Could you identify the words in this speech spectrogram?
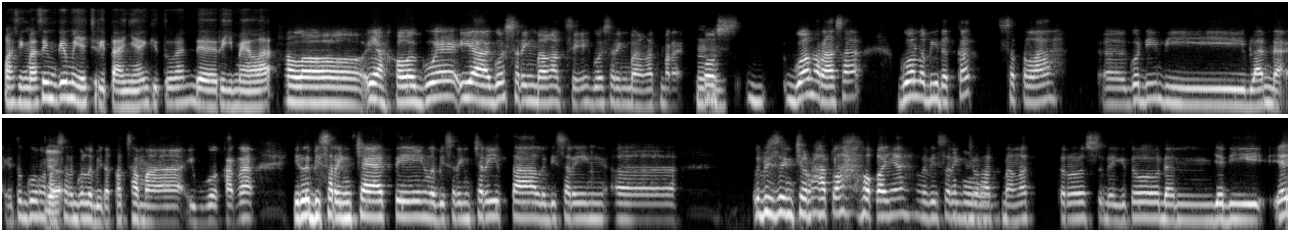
masing-masing mungkin punya ceritanya gitu kan dari Mela kalau ya kalau gue ya gue sering banget sih gue sering banget mm -hmm. gue ngerasa gue lebih dekat setelah uh, gue di di Belanda itu gue ngerasa yeah. gue lebih dekat sama ibu gue karena dia lebih sering chatting lebih sering cerita lebih sering uh, lebih sering curhat lah pokoknya lebih sering curhat hmm. banget terus udah gitu dan jadi ya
